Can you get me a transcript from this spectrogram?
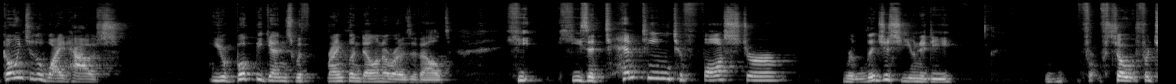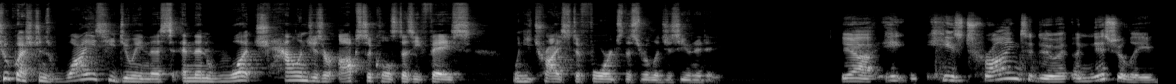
going to the White House, your book begins with Franklin Delano Roosevelt. He he's attempting to foster religious unity for, so for two questions why is he doing this and then what challenges or obstacles does he face when he tries to forge this religious unity yeah he, he's trying to do it initially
